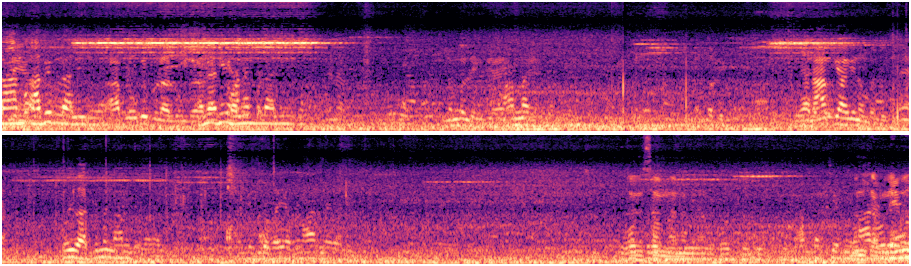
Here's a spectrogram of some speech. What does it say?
हाँ, आप लोग भी बुला लूँगा। हाँ, हाँ, नाम के आगे नंबर लिख कोई बात नहीं मैं नाम दो तो भाई अपना तो इंसान बंद कर देगा।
